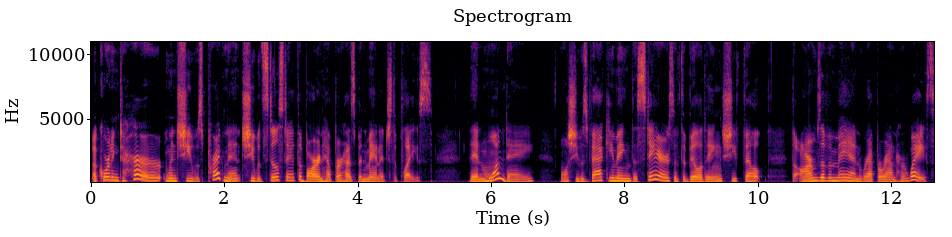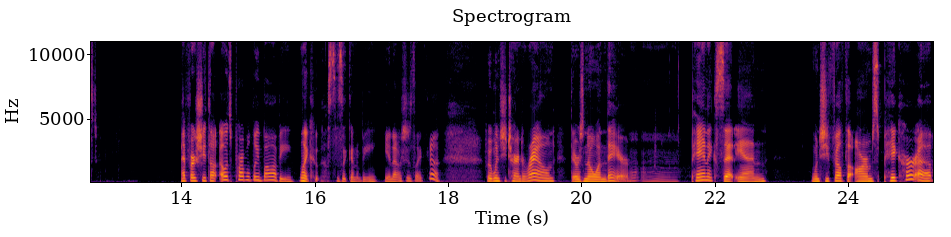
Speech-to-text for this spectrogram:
According to her, when she was pregnant, she would still stay at the bar and help her husband manage the place. Then one day, while she was vacuuming the stairs of the building, she felt the arms of a man wrap around her waist. At first, she thought, oh, it's probably Bobby. Like, who else is it going to be? You know, she's like, huh. But when she turned around, there was no one there. Panic set in when she felt the arms pick her up,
